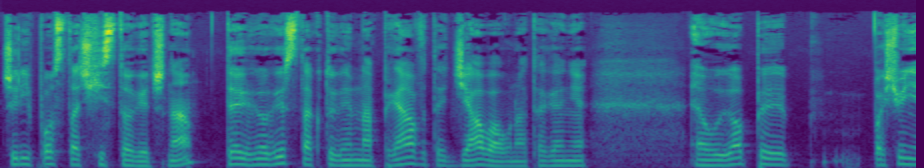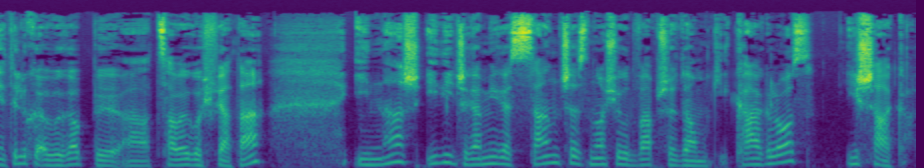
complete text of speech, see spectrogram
czyli postać historyczna, terrorysta, który naprawdę działał na terenie Europy, właściwie nie tylko Europy, a całego świata. I nasz Ilich Ramirez Sanchez nosił dwa przydomki, Carlos i Szakal.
